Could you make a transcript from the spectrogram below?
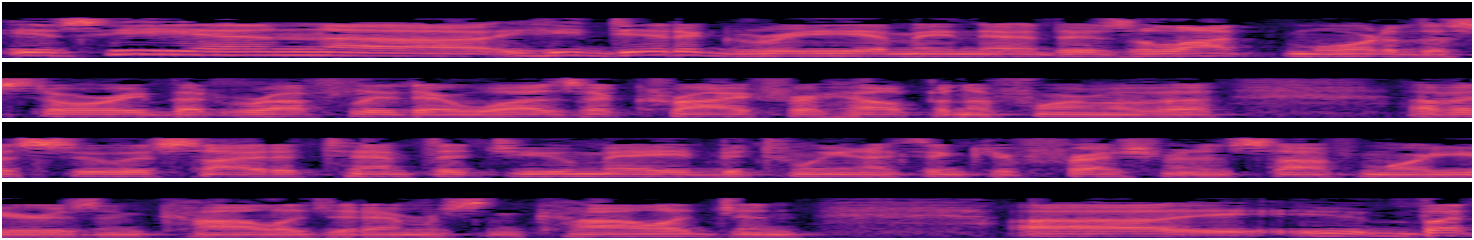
is he in? Uh, he did agree. I mean, there's a lot more to the story, but roughly there was a cry for help in the form of a of a suicide attempt that you made between I think your freshman and sophomore years in college at Emerson College, and uh, but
